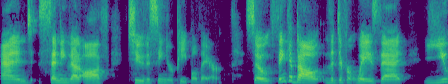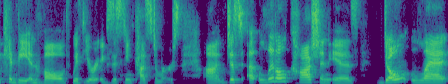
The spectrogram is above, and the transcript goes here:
and sending that off to the senior people there. So think about the different ways that you can be involved with your existing customers. Um, just a little caution is don't let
